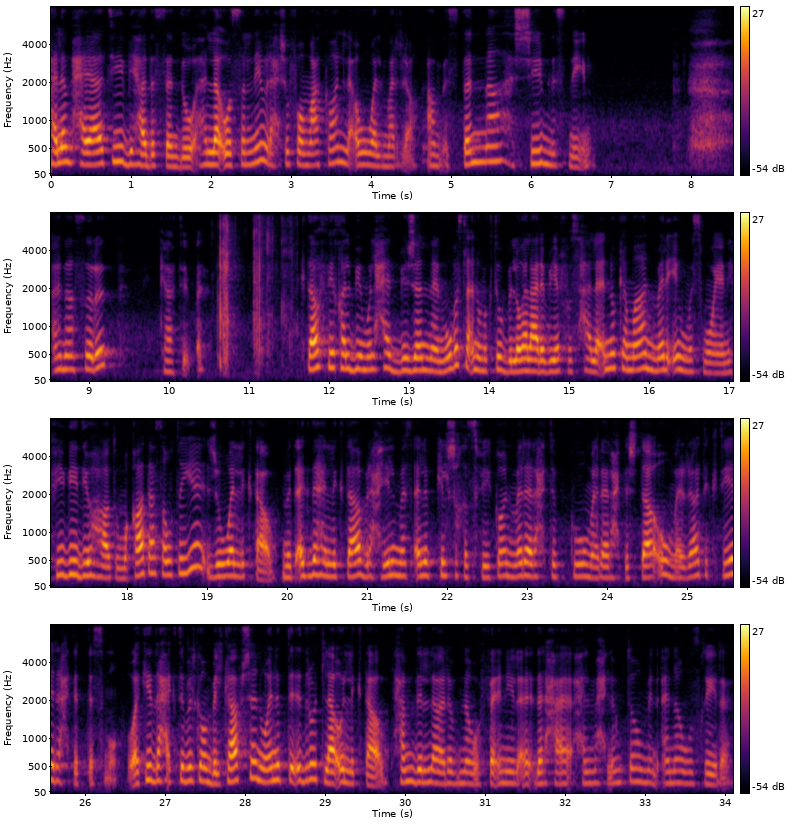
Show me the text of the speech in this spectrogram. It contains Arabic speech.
حلم حياتي بهذا الصندوق. هلأ وصلني ورح شوفه معكم لأول مرة. عم استنى هالشي من سنين. أنا صرت كاتبة. كتاب في قلبي ملحد بجنن مو بس لأنه مكتوب باللغة العربية الفصحى لأنه كمان مرئي ومسموع. يعني في فيديوهات ومقاطع صوتية جوا الكتاب. متأكدة هالكتاب رح يلمس قلب كل شخص فيكم مرة رح تبكوا مرة رح تشتاقوا ومرات كثير رح تبتسموا. وأكيد رح أكتب لكم بالكابشن وين بتقدروا تلاقوا الكتاب. الحمد لله ربنا وفقني لأقدر حلم حلمته من أنا وصغيرة.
